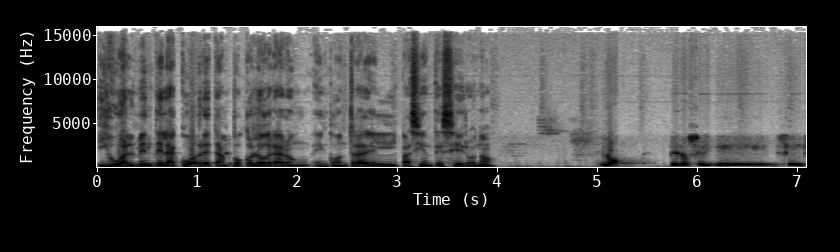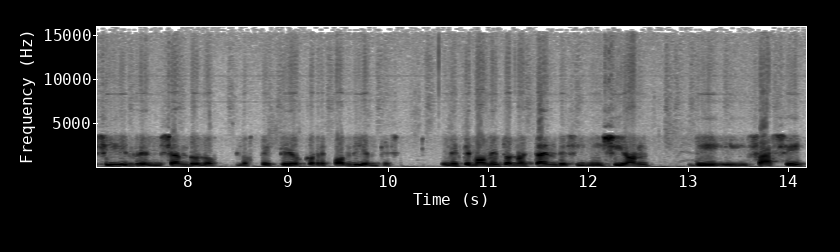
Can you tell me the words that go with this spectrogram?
Igualmente En la cumbre tampoco lograron encontrar el paciente cero, ¿no? No, pero se, eh, se siguen realizando los, los testeos correspondientes. En este momento no está en definición de eh, fase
